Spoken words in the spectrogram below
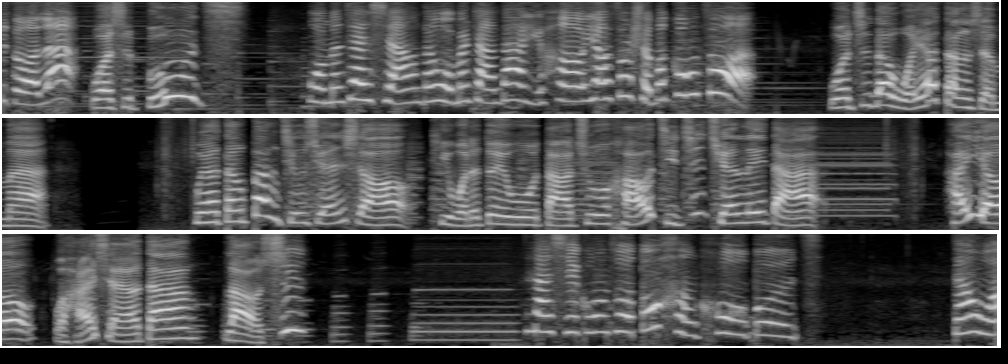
是朵拉，我是 Boots。我们在想，等我们长大以后要做什么工作？我知道我要当什么，我要当棒球选手，替我的队伍打出好几支全垒打。还有，我还想要当老师。那些工作都很酷，Boots。等我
